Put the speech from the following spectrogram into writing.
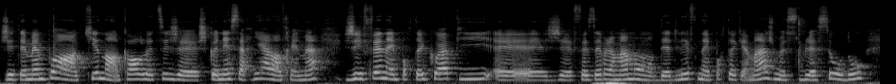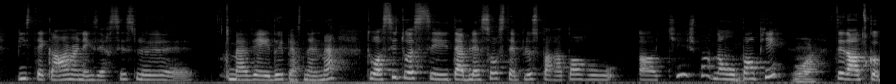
j'étais même pas en kin encore, là, tu je, je connaissais rien à l'entraînement, j'ai fait n'importe quoi, puis euh, je faisais vraiment mon deadlift n'importe comment, je me suis blessée au dos, puis c'était quand même un exercice, là, euh, qui m'avait aidé personnellement. Toi aussi, toi, c'est ta blessure, c'était plus par rapport au hockey, je pense, non, au pompier. Ouais. C'était dans, en tout cas,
